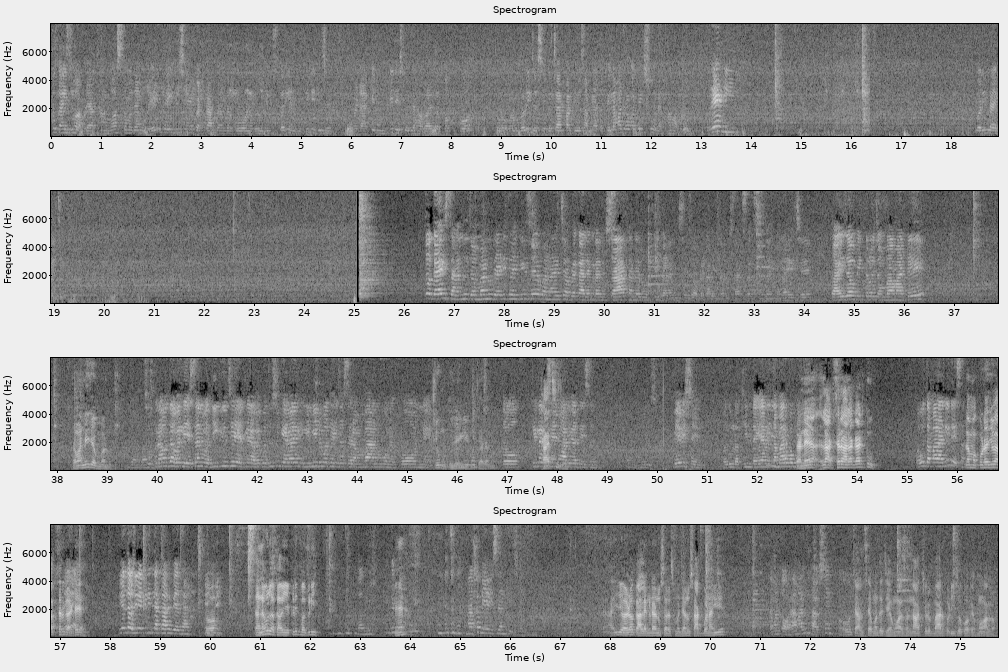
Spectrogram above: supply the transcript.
તો ગાઈસ જો આપણે આ ખાણું મસ્ત મજાનું રેડી થઈ ગયું છે કટકા આપણે અંદર ગોળ અને બધું મિક્સ કરી અને મૂકી દીધું છે. હવે ઢાંકીને મૂકી દઈશું એટલે હવારે લગભગ ગોળ થોડો ઘણો ગળી જશે. એટલે ચાર પાંચ દિવસ આપણે આ તો પહેલામાં જ રવા દઈશું અને ખાણું આપણું રેડી વળી લાઈને છે તો ગાઈસ સાંજનું જમવાનું રેડી થઈ ગયું છે. બનાવે છે આપણે કાલેંગડાનું શાક અને રોટલી ગણાવી છે. જો આપણે કાલેંગડાનું શાક સરસ મજાની બનાવીએ છે. તો આવી જાઓ મિત્રો જમવા માટે. તમારે નહીં જમવાનું? છોકરાઓ તો હવે લેસન વધી ગયું છે એટલે હવે બધું શું કહેવાય? લિમિટમાં થઈ જશે રમવાનું અને ફોન ને. કેવું મોટું થઈ ગયું બિચારાનું? તો કેટલા વિષયનું આવ્યું લેસન? બે વિષય. બધું લખીને તૈયાર તમારે તને એટલે અક્ષર હારા કાઢ તું. બહુ તમારા આલ્યું લેસન એટલે મકોડા જેવા અક્ષર કાઢે. એ તો હજી એકડી જ લખાવે બે હજાર તો તને હું લખાવી? એકડી જ બગડી. બગડી. હે? મારે તો બે વિષય આવી હેડો કાલેંગડાનું સરસ મજાનું શાક બનાવીએ. તમને તોડા માલુમ ભાવશે ઓ ચાલશે અમે તો જેમો હાલશો. ના ચલો બહાર પડી શકો કેમો હાલો.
